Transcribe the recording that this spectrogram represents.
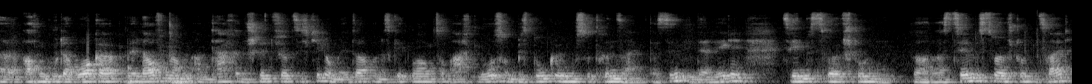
Äh, auch ein guter Walker. Wir laufen am, am, Tag im Schnitt 40 Kilometer und es geht morgens um 8 los und bis dunkel musst du drin sein. Das sind in der Regel 10 bis 12 Stunden. So, du hast 10 bis 12 Stunden Zeit,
